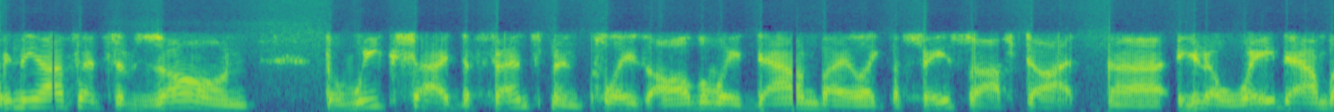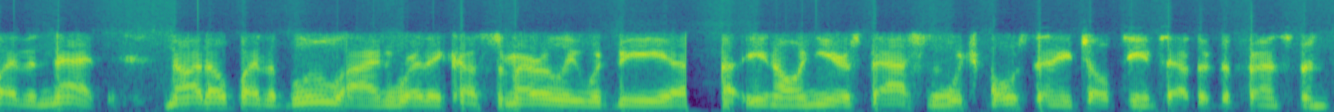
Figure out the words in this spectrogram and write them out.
in the offensive zone, the weak side defenseman plays all the way down by like the face-off dot, uh, you know, way down by the net, not out by the blue line where they customarily would be, uh, you know, in years past, in which most NHL teams have their defensemen,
